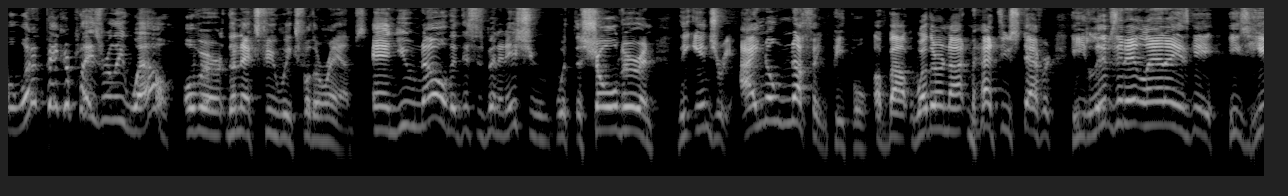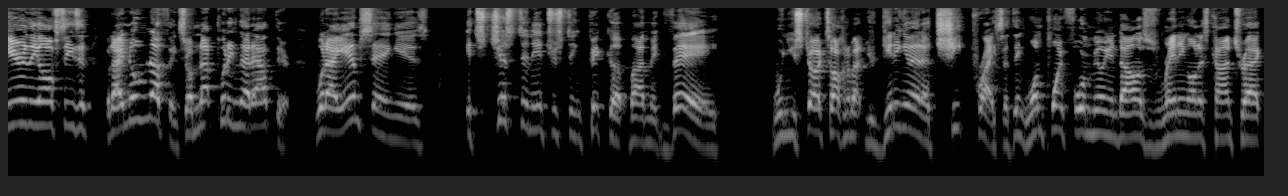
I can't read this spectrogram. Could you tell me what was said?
Well, what if Baker plays really well over the next few weeks for the Rams? And you know that this has been an issue with the shoulder and the injury. I know nothing, people, about whether or not Matthew Stafford, he lives in Atlanta, he's, he's here in the offseason, but I know nothing. So I'm not putting that out there. What I am saying is it's just an interesting pickup by McVay when you start talking about you're getting him at a cheap price. I think $1.4 million was remaining on his contract.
